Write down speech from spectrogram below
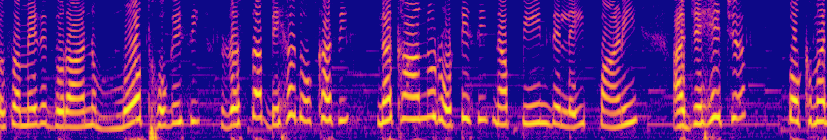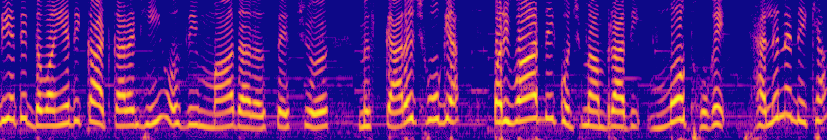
ਉਸ ਸਮੇਂ ਦੇ ਦੌਰਾਨ ਮੌਤ ਹੋ ਗਈ ਸੀ। ਰਸਤਾ ਬੇहद ਔਖਾ ਸੀ। ਨਾ ਖਾਣ ਨੂੰ ਰੋਟੀ ਸੀ, ਨਾ ਪੀਣ ਦੇ ਲਈ ਪਾਣੀ। ਅਜਿਹੇ ਚ ਭੁੱਖਮਰੀ ਅਤੇ ਦਵਾਈਆਂ ਦੀ ਘਾਟ ਕਾਰਨ ਹੀ ਉਸ ਦੀ ਮਾਂ ਦਾ ਰਸਤੇ 'ਚ ਮਿਸਕੈਰੇਜ ਹੋ ਗਿਆ। ਪਰਿਵਾਰ ਦੇ ਕੁਝ ਮੈਂਬਰਾਂ ਦੀ ਮੌਤ ਹੋ ਗਈ। ਹੈਲਨ ਨੇ ਦੇਖਿਆ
